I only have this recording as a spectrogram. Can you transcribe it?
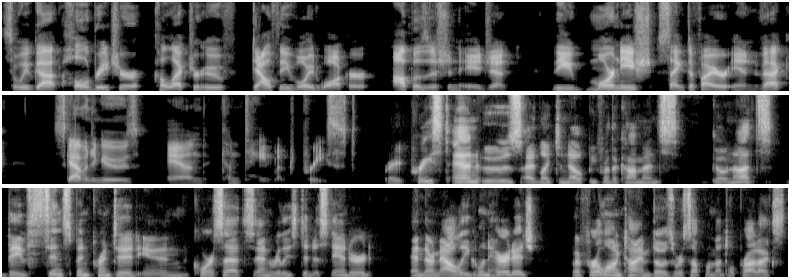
So we've got Hull Breacher, Collector Ouphe, Dauthi Voidwalker, Opposition Agent, the more niche Sanctifier en-Vec, Scavenging Ooze, and Containment Priest. Right. Priest and Ooze, I'd like to note before the comments go nuts. They've since been printed in core sets and released into standard, and they're now legal in heritage. But for a long time, those were supplemental products.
